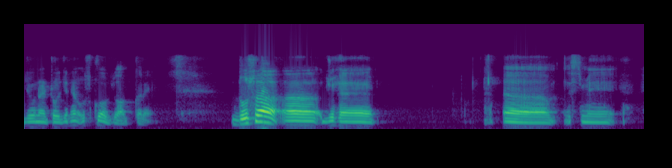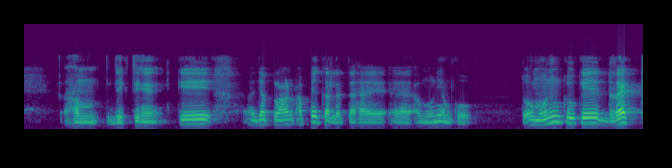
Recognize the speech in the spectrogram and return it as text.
जो नाइट्रोजन है, उसको ऑब्जॉर्ब करें। दूसरा जो है इसमें हम देखते हैं कि जब प्लांट अपटेक कर लेता है अमोनियम को तो अमोनियम क्योंकि डायरेक्ट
